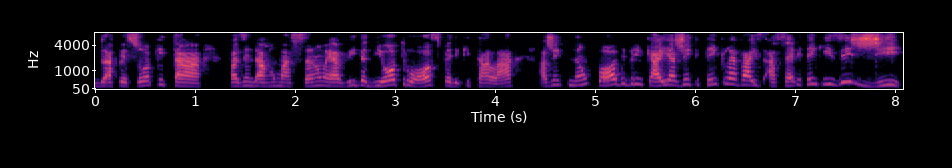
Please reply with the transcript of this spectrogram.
da pessoa que está fazendo a arrumação, é a vida de outro hóspede que está lá. A gente não pode brincar e a gente tem que levar a sério, tem que exigir.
